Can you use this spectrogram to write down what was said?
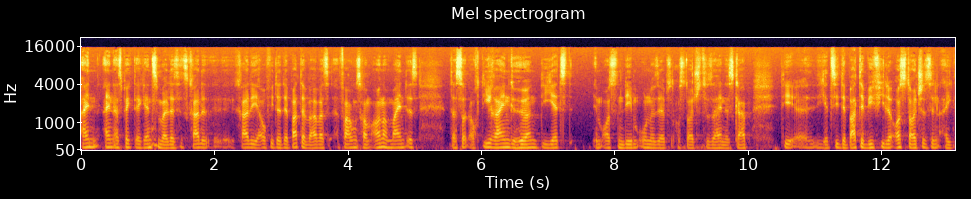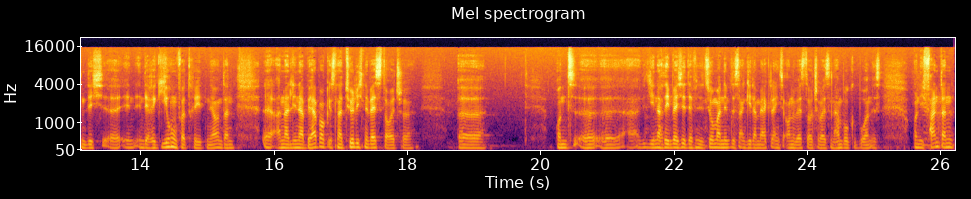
einen, einen Aspekt ergänzen, weil das jetzt gerade gerade ja auch wieder Debatte war, was Erfahrungsraum auch noch meint, ist, dass dort auch die reingehören, die jetzt im Osten leben, ohne selbst Ostdeutsch zu sein. Es gab die, äh, jetzt die Debatte, wie viele Ostdeutsche sind eigentlich äh, in, in der Regierung vertreten. Ja? Und dann äh, Annalena Baerbock ist natürlich eine Westdeutsche. Äh, und äh, äh, je nachdem, welche Definition man nimmt, ist Angela Merkel eigentlich auch eine Westdeutsche, weil sie in Hamburg geboren ist. Und ich fand dann,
